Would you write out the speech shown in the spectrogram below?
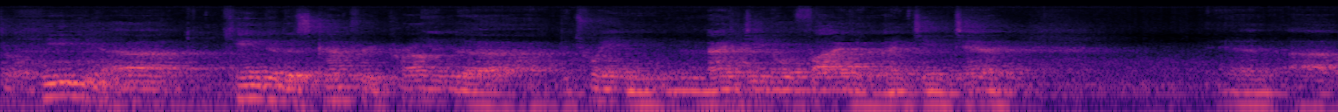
So he uh, came to this country probably between 1905 and 1910, and uh,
